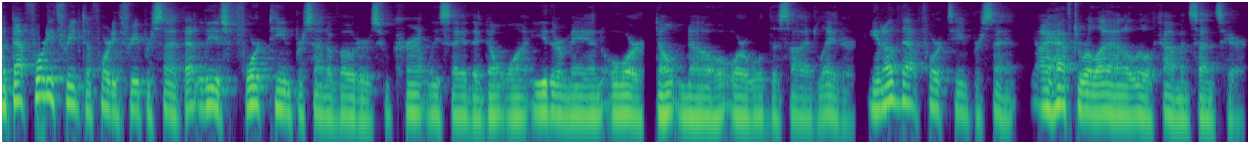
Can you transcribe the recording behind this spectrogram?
But that 43 to 43%, that leaves 14% of voters who currently say they don't want either man or don't know or will decide later. And of that 14%, I have to rely on a little common sense here.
